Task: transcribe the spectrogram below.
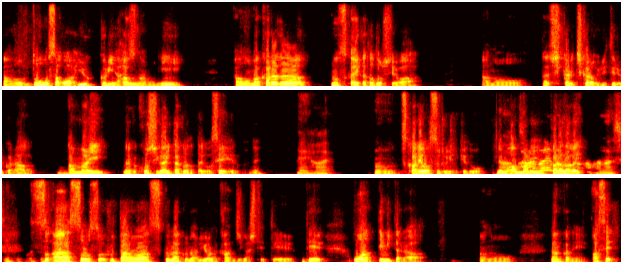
あの、動作はゆっくりなはずなのに、あの、まあ、体の使い方としては、あの、なしっかり力を入れてるから、あんまりなんか腰が痛くなったりはせえへんのよね。はいはい。うん。疲れはするんやけど、でもあんまり体がああ、そうそう、負担は少なくなるような感じがしてて、で、終わってみたら、あの、なんかね、焦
